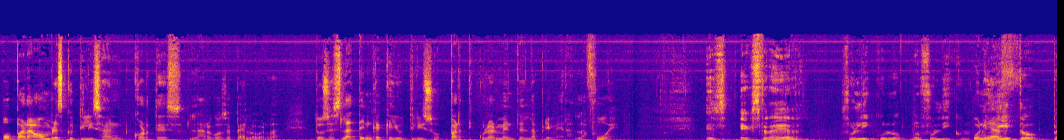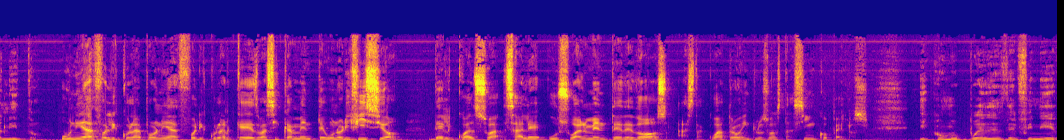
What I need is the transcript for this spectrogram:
o para hombres que utilizan cortes largos de pelo, ¿verdad? Entonces la técnica que yo utilizo particularmente es la primera, la FUE. Es extraer folículo por folículo. pelito, pelito. Unidad folicular por unidad folicular, que es básicamente un orificio del cual sale usualmente de dos hasta cuatro o incluso hasta cinco pelos. ¿Y cómo puedes definir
